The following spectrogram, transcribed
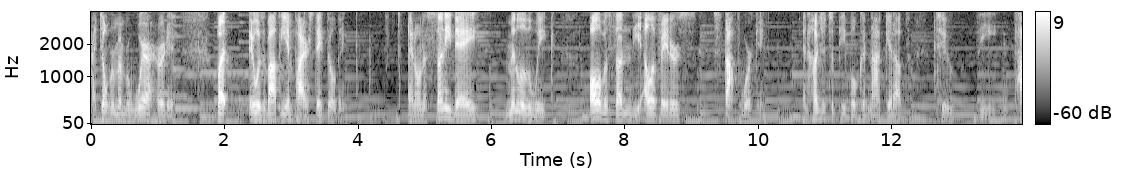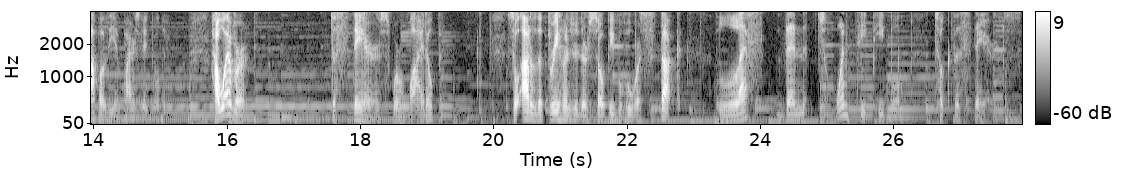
I don't remember where I heard it, but it was about the Empire State Building. And on a sunny day, middle of the week, all of a sudden the elevators stopped working, and hundreds of people could not get up to the top of the Empire State Building. However, the stairs were wide open. So, out of the 300 or so people who were stuck, less than 20 people took the stairs.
